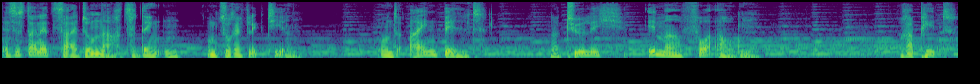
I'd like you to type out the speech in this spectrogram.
Es ist eine Zeit, um nachzudenken, um zu reflektieren. Und ein Bild, natürlich immer vor Augen. Rapid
